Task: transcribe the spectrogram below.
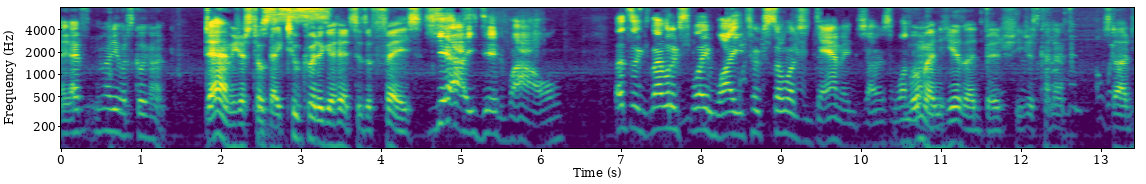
I have no idea what's going on. Damn, he just took like two critical hits to the face. Yeah, he did. Wow. That's a, that would explain why he took so much damage. I was wondering. Woman, hear that bitch? He just kind of started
